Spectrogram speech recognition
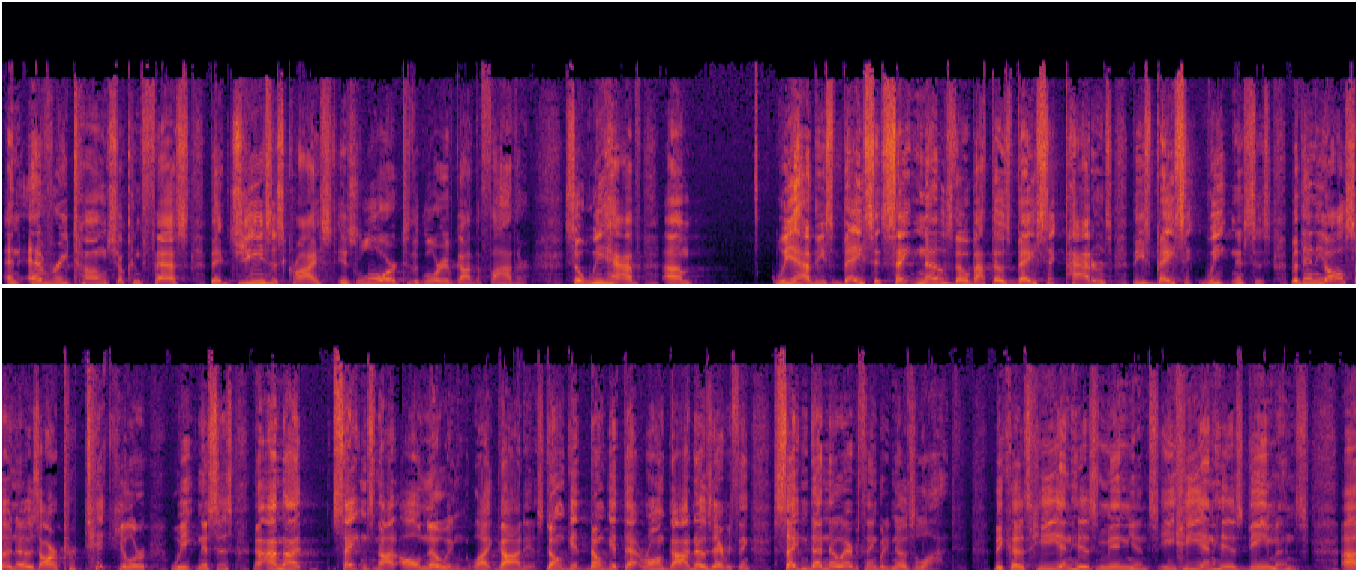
and every tongue shall confess that Jesus Christ is Lord to the glory of God the Father. So we have um, we have these basic, Satan knows though about those basic patterns, these basic weaknesses, but then he also knows our particular weaknesses. Now, I'm not, Satan's not all knowing like God is. Don't get, don't get that wrong. God knows everything. Satan doesn't know everything, but he knows a lot because he and his minions, he, he and his demons, uh,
